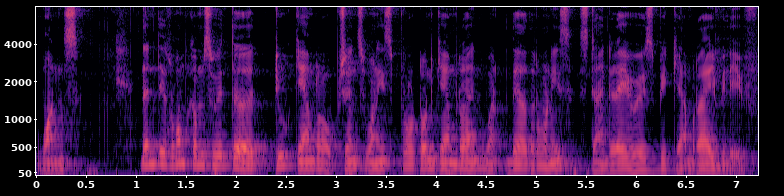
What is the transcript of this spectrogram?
ones. Then the ROM comes with uh, two camera options. One is Proton camera and one, the other one is standard AOSP camera, I believe.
